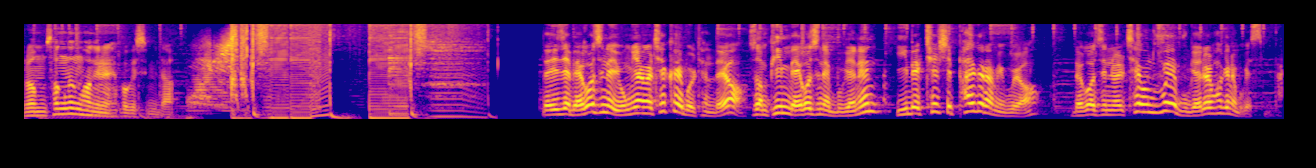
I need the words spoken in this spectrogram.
그럼 성능 확인을 해보겠습니다. 네, 이제 매거진의 용량을 체크해 볼 텐데요. 우선 빈 매거진의 무게는 278g이고요. 매거진을 채운 후의 무게를 확인해 보겠습니다.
